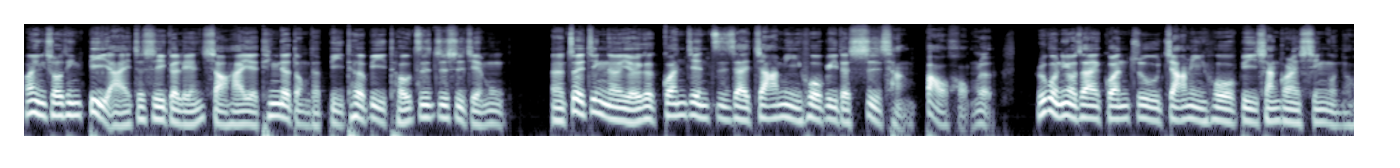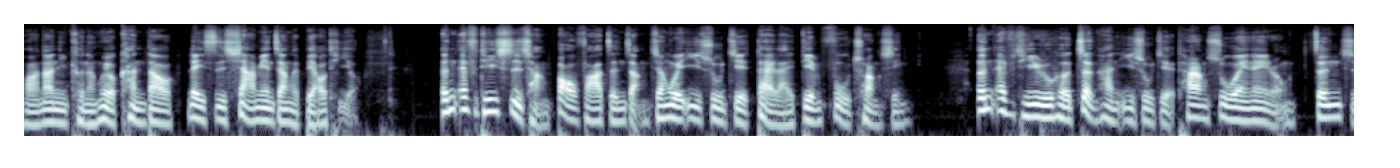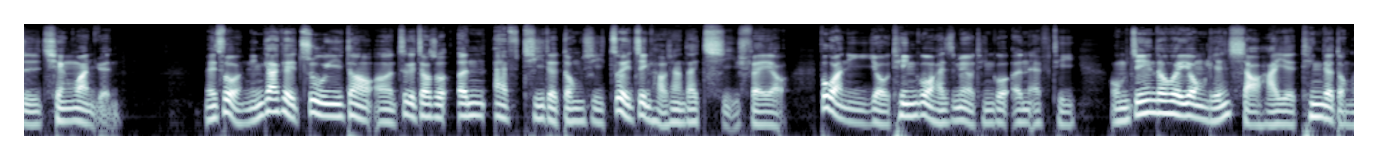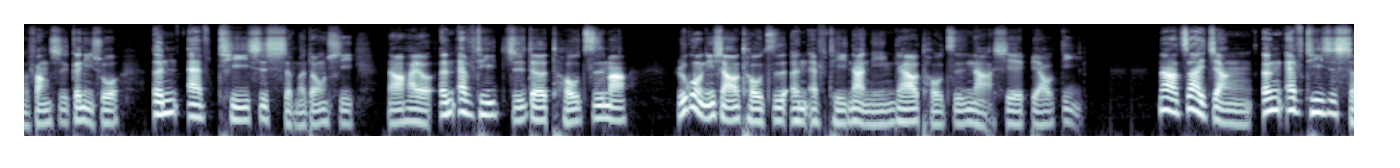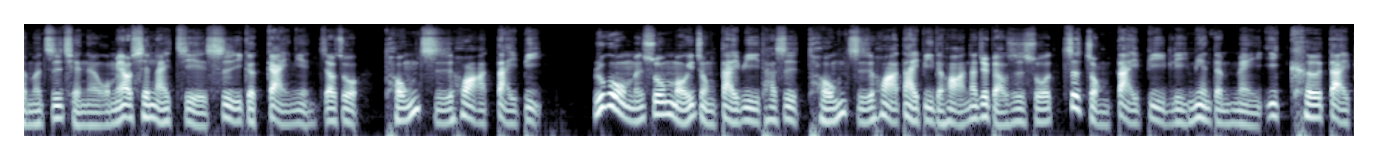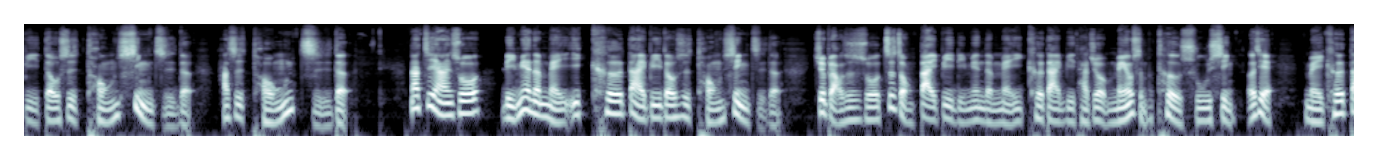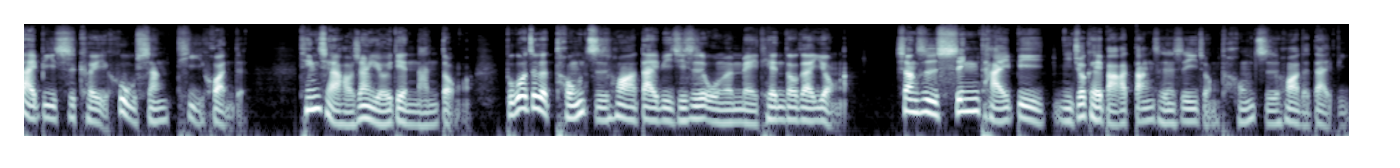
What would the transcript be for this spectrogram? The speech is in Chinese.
欢迎收听币癌，这是一个连小孩也听得懂的比特币投资知识节目。呃，最近呢，有一个关键字在加密货币的市场爆红了。如果你有在关注加密货币相关的新闻的话，那你可能会有看到类似下面这样的标题哦：NFT 市场爆发增长，将为艺术界带来颠覆创新。NFT 如何震撼艺术界？它让数位内容增值千万元。没错，你应该可以注意到，呃，这个叫做 NFT 的东西最近好像在起飞哦。不管你有听过还是没有听过 NFT，我们今天都会用连小孩也听得懂的方式跟你说 NFT 是什么东西，然后还有 NFT 值得投资吗？如果你想要投资 NFT，那你应该要投资哪些标的？那在讲 NFT 是什么之前呢，我们要先来解释一个概念，叫做同质化代币。如果我们说某一种代币它是同质化代币的话，那就表示说这种代币里面的每一颗代币都是同性质的，它是同质的。那既然说里面的每一颗代币都是同性质的，就表示说这种代币里面的每一颗代币它就没有什么特殊性，而且每颗代币是可以互相替换的。听起来好像有一点难懂哦。不过，这个同质化代币其实我们每天都在用啊，像是新台币，你就可以把它当成是一种同质化的代币。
